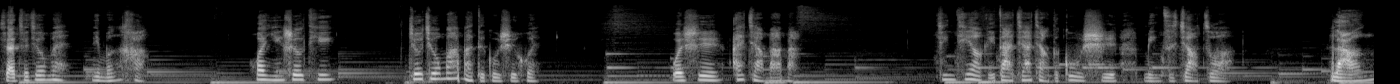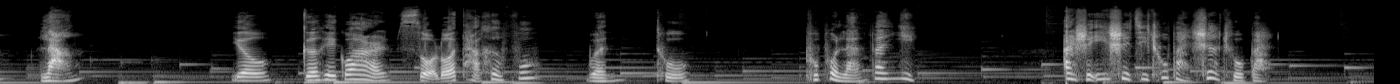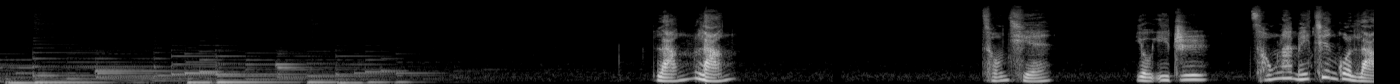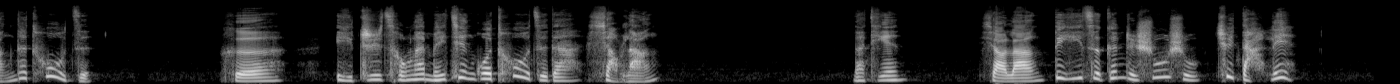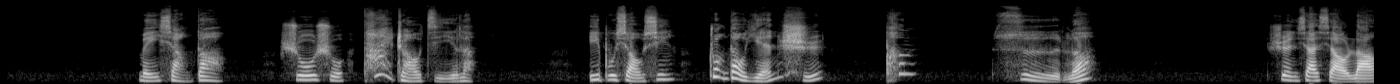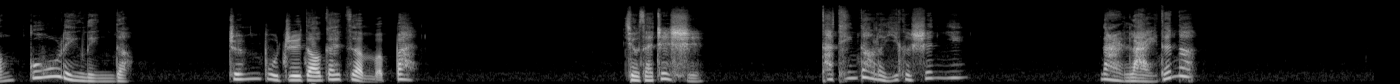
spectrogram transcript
小啾啾们，你们好，欢迎收听啾啾妈妈的故事会。我是哀讲妈妈，今天要给大家讲的故事名字叫做《狼狼》，由格黑瓜尔·索罗塔赫夫文图，普普兰翻译，二十一世纪出版社出版。狼狼。从前，有一只从来没见过狼的兔子，和一只从来没见过兔子的小狼。那天，小狼第一次跟着叔叔去打猎，没想到叔叔太着急了，一不小心撞到岩石。砰！死了，剩下小狼孤零零的，真不知道该怎么办。就在这时，他听到了一个声音，哪儿来的呢？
